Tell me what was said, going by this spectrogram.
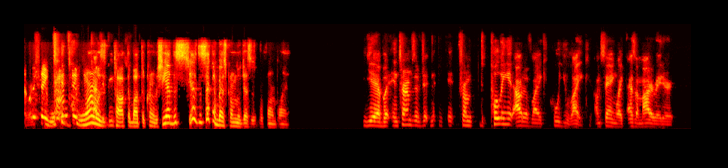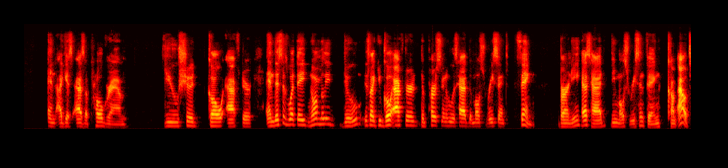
I Warren was talked about the criminal. She had this. She has the second best criminal justice reform plan. Yeah, but in terms of it, from pulling it out of like who you like, I'm saying like as a moderator, and I guess as a program, you should go after. And this is what they normally do: is like you go after the person who has had the most recent thing. Bernie has had the most recent thing come out,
